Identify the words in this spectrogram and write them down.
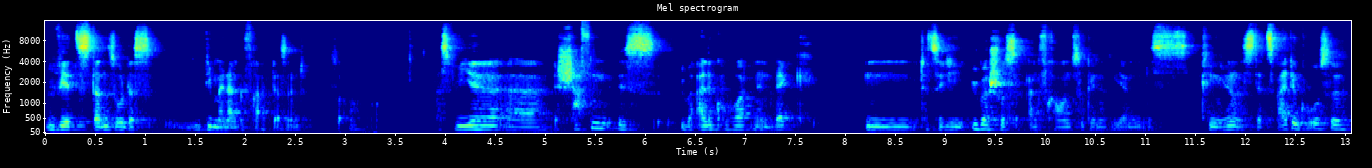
wird es dann so, dass die Männer gefragter sind. So. Was wir äh, schaffen, ist über alle Kohorten hinweg mh, tatsächlich einen Überschuss an Frauen zu generieren. Das kriegen wir hin. Das ist der zweite große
